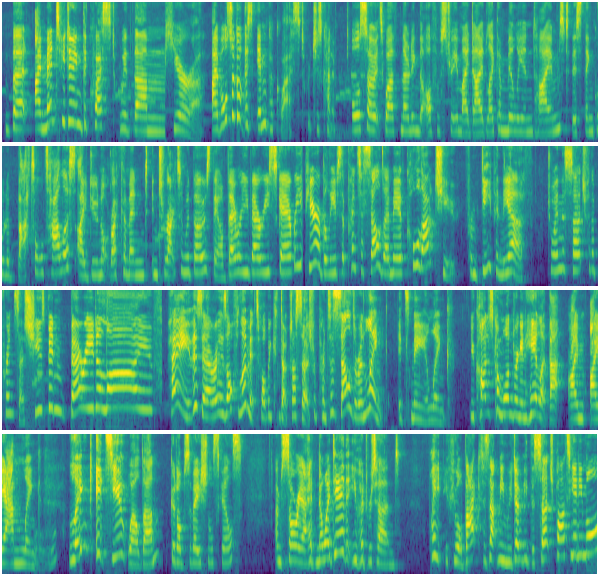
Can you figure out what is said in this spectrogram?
But I'm meant to be doing the quest with um Purah. I've also got this Impa quest, which is kind of... Also, it's worth noting that off of stream I died like a million times to this thing called a Battle Talus. I do not recommend interacting with those. They are very, very scary. Purah believes that Princess Zelda may have called out to you from deep in the earth. Join the search for the princess. She's been buried alive. Hey, this area is off limits while we conduct our search for Princess Zelda and Link. It's me, Link. You can't just come wandering in here like that. I'm I am Link. Link, it's you. Well done. Good observational skills. I'm sorry, I had no idea that you had returned. Wait, if you're back, does that mean we don't need the search party anymore?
